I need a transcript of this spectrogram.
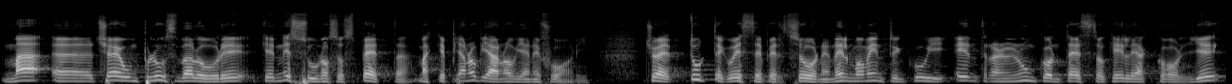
ma eh, c'è un plus valore che nessuno sospetta, ma che piano piano viene fuori. Cioè tutte queste persone nel momento in cui entrano in un contesto che le accoglie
